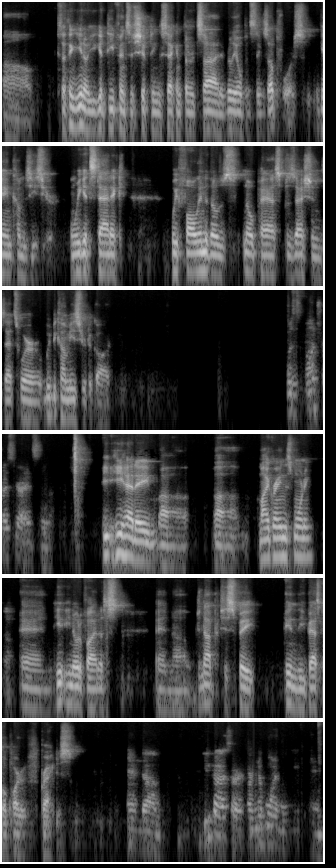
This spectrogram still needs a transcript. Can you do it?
Because I think, you know, you get defenses shifting second, third side, it really opens things up for us. The game comes easier. When we get static, we fall into those no pass possessions. That's where we become easier to guard. Was Montrez here? I didn't see him. he, he had a uh, uh, migraine this morning and he, he notified us and uh, did not participate in the basketball part of practice. And um, you guys are, are number one in the league in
